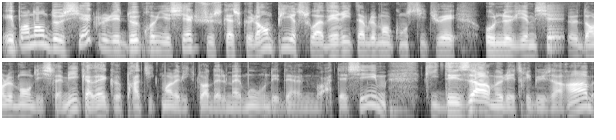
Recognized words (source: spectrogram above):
Et pendant deux siècles, les deux premiers siècles, jusqu'à ce que l'Empire soit véritablement constitué au 9e siècle dans le monde islamique, avec pratiquement la victoire d'Al-Mamoun et d'Al-Mu'tasim, qui désarment les tribus arabes,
